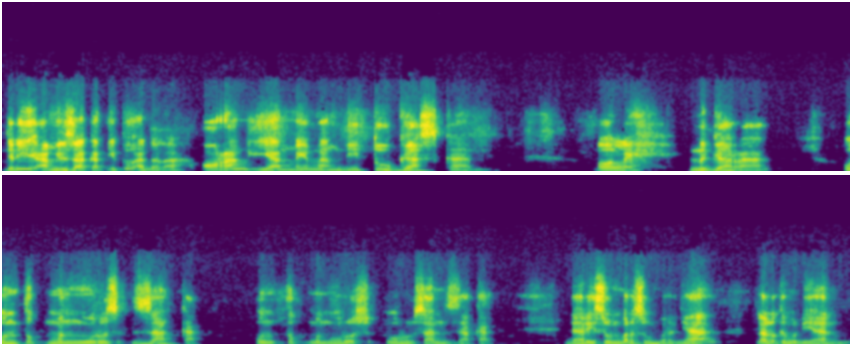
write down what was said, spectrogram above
Jadi amil zakat itu adalah orang yang memang ditugaskan oleh negara untuk mengurus zakat, untuk mengurus urusan zakat dari sumber-sumbernya, lalu kemudian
